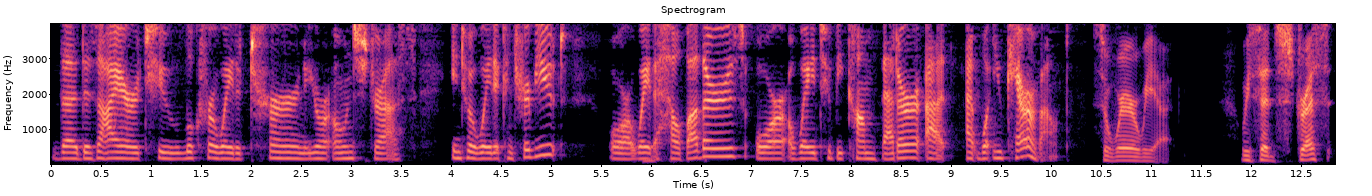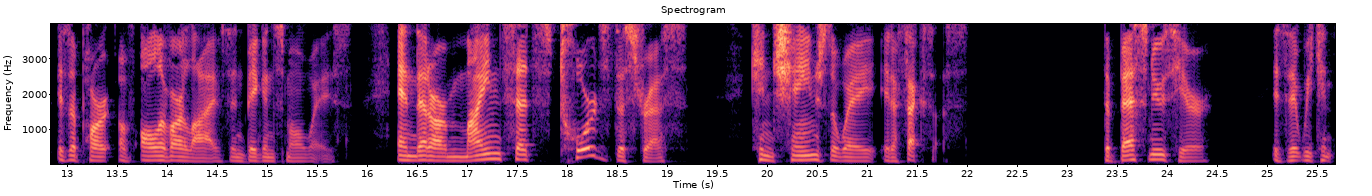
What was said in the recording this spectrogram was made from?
The desire to look for a way to turn your own stress into a way to contribute or a way to help others or a way to become better at, at what you care about. So, where are we at? We said stress is a part of all of our lives in big and small ways, and that our mindsets towards the stress can change the way it affects us. The best news here is that we can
